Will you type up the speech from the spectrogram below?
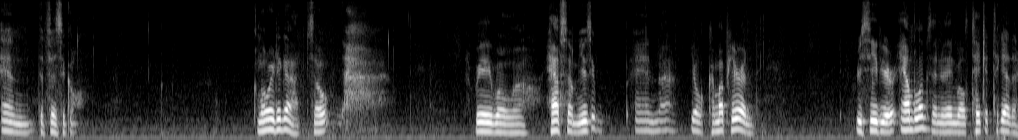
and the physical. Glory to God. So we will uh, have some music, and uh, you'll come up here and receive your emblems, and then we'll take it together.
